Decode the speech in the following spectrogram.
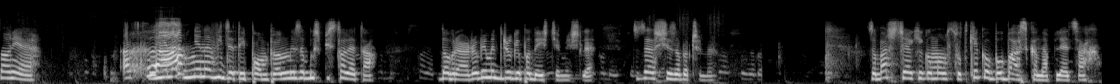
No nie. Aha. Niena- Nienawidzę tej pompy, on mnie zabił z pistoleta. Dobra, robimy drugie podejście, myślę. To zaraz się zobaczymy. Zobaczcie, jakiego mam słodkiego bobaska na plecach.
